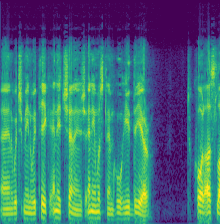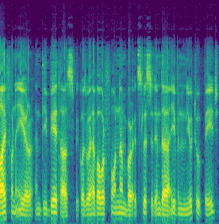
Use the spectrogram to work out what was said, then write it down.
And which means we take any challenge any Muslim who he dare call us live on air and debate us because we have our phone number. It's listed in the even in YouTube page,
